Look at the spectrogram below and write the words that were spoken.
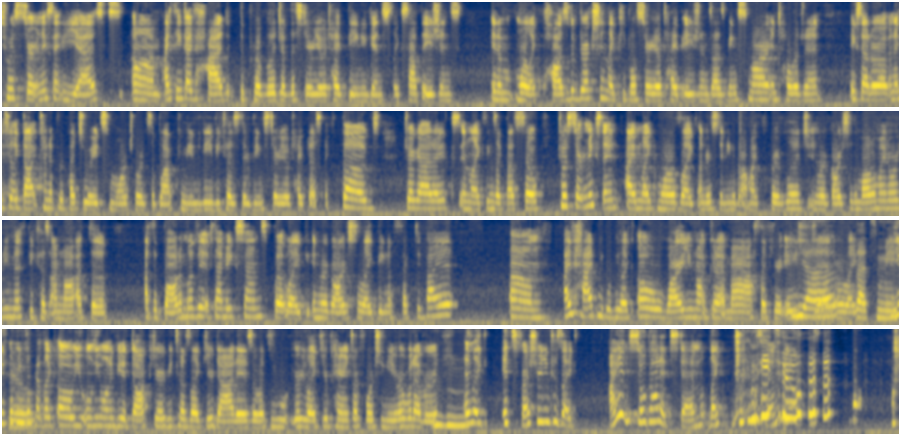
to a certain extent, yes. Um, I think I've had the privilege of the stereotype being against like South Asians in a more like positive direction. Like people stereotype Asians as being smart, intelligent, etc. And I feel like that kind of perpetuates more towards the black community because they're being stereotyped as like thugs, drug addicts, and like things like that. So to a certain extent, I'm like more of like understanding about my privilege in regards to the model minority myth because I'm not at the at the bottom of it if that makes sense but like in regards to like being affected by it um i've had people be like oh why are you not good at math like you're asian yeah, or like that's me you know things like that like oh you only want to be a doctor because like your dad is or like you or like your parents are forcing you or whatever Mhm. and like it's frustrating because like i am so bad at stem like me STEM too.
